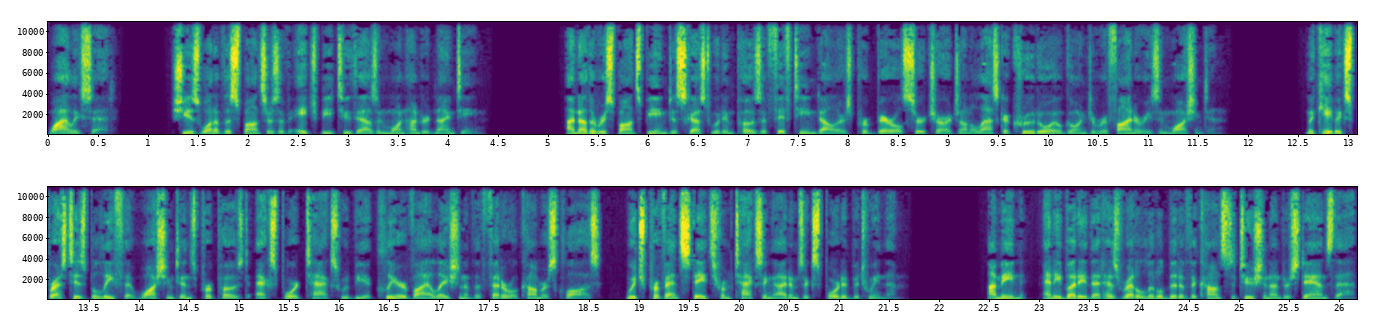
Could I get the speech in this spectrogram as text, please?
Wylie said. She is one of the sponsors of HB 2119. Another response being discussed would impose a $15 per barrel surcharge on Alaska crude oil going to refineries in Washington. McCabe expressed his belief that Washington's proposed export tax would be a clear violation of the Federal Commerce Clause, which prevents states from taxing items exported between them. I mean, anybody that has read a little bit of the Constitution understands that,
